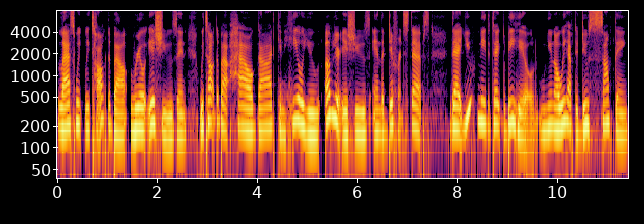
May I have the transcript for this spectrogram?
last week we talked about real issues and we talked about how God can heal you of your issues and the different steps that you need to take to be healed. You know, we have to do something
